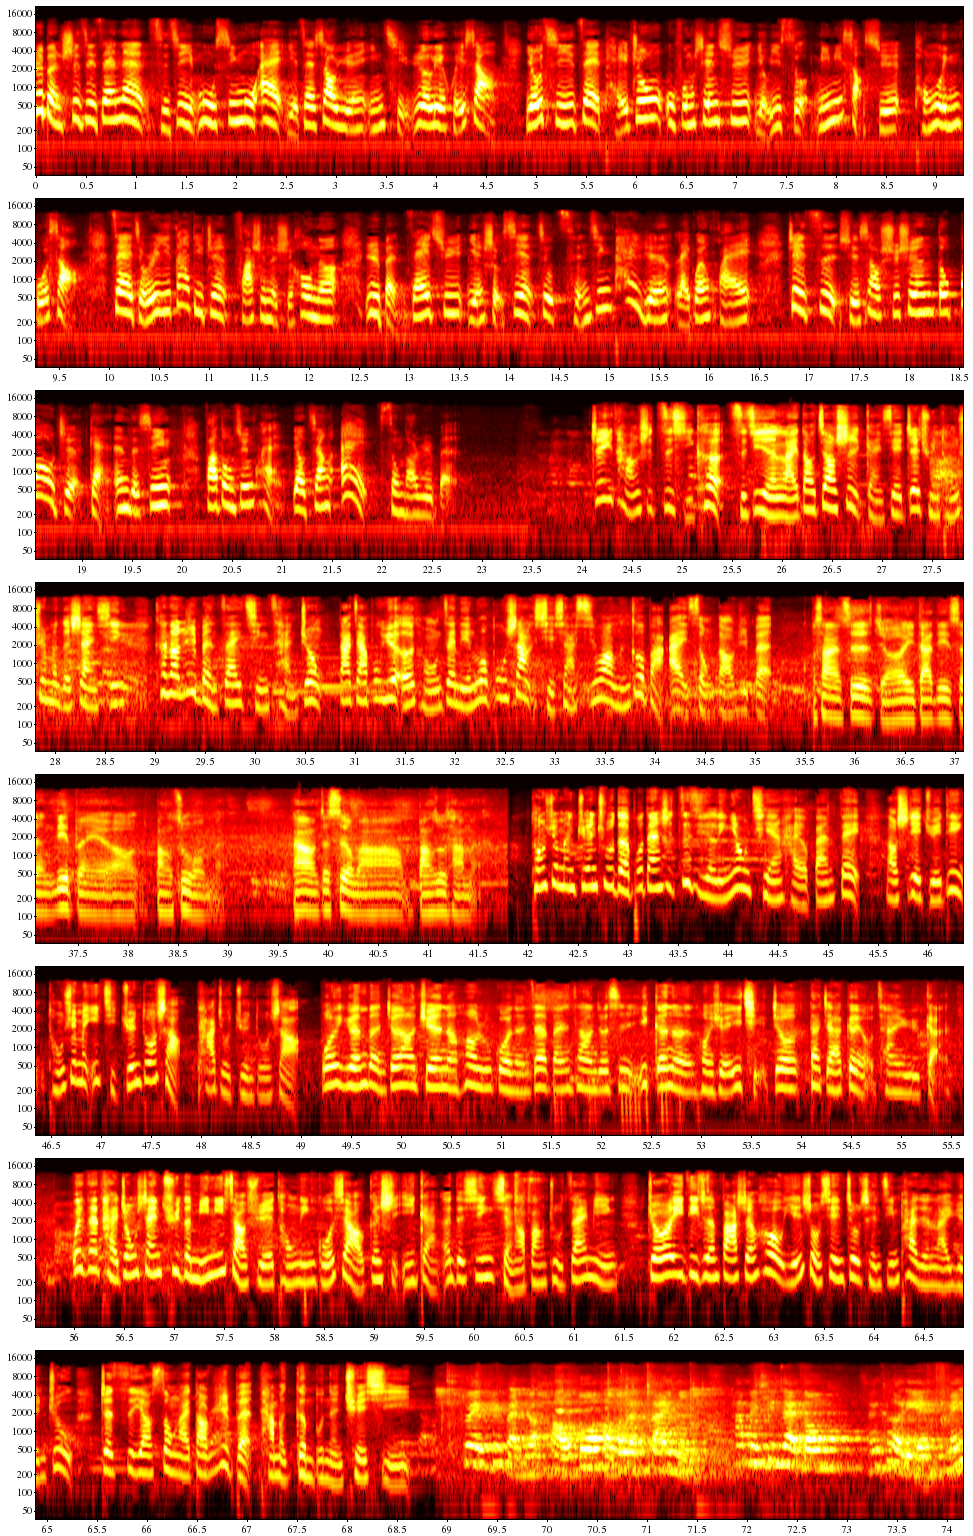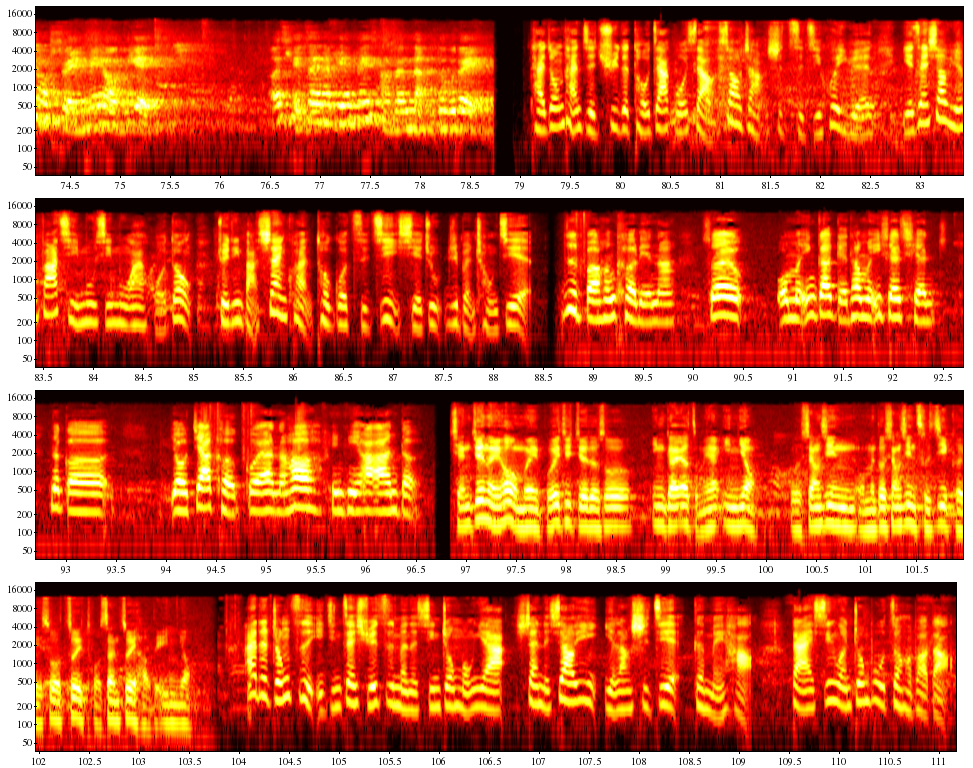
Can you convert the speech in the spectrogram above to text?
日本世纪灾难，此际木心木爱也在校园引起热烈回响。尤其在台中雾峰山区有一所迷你小学同林国小，在九二一大地震发生的时候呢，日本灾区岩手县就曾经派人来关怀。这次学校师生都抱着感恩的心，发动捐款，要将爱送到日本。这一堂是自习课，慈济人来到教室，感谢这群同学们的善心。看到日本灾情惨重，大家不约而同在联络簿上写下希望能够把爱送到日本。上一次九二一大地震，日本也有帮助我们，然后这次我们要帮助他们。同学们捐出的不单是自己的零用钱，还有班费。老师也决定，同学们一起捐多少，他就捐多少。我原本就要捐，然后如果能在班上就是一跟的同学一起，就大家更有参与感。位在台中山区的迷你小学同龄国小，更是以感恩的心想要帮助灾民。九二一地震发生后，岩手县就曾经派人来援助，这次要送来到日本，他们更不能缺席。所以日本有好多好多的灾民，他们现在都很可怜，没有水，没有电，而且在那边非常的冷，对不对？台中潭子区的头家国小校长是慈济会员，也在校园发起木心木爱活动，决定把善款透过慈济协助日本重建。日本很可怜呐，所以我们应该给他们一些钱，那个有家可归啊，然后平平安安的。钱捐了以后，我们也不会去觉得说应该要怎么样应用。我相信，我们都相信慈济可以做最妥善、最好的应用。爱的种子已经在学子们的心中萌芽，善的效应也让世界更美好。大爱新闻中部综合报道。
